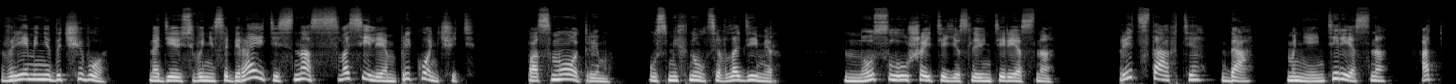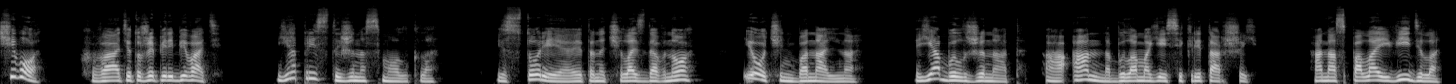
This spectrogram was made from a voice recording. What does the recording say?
«Времени до чего? Надеюсь, вы не собираетесь нас с Василием прикончить?» «Посмотрим», — усмехнулся Владимир. «Ну, слушайте, если интересно». «Представьте, да, мне интересно. От чего? Хватит уже перебивать. Я пристыженно смолкла. История эта началась давно и очень банально. Я был женат, а Анна была моей секретаршей. Она спала и видела,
